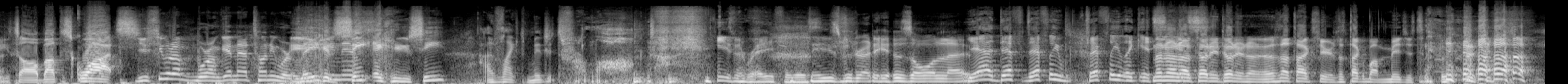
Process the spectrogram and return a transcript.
Yeah. It's all about the squats. Do you see what I'm where I'm getting at, Tony? Where And you can laziness. see. And can you see? I've liked midgets for a long time. He's been ready for this. He's been ready his whole life. Yeah, def- definitely, definitely. Like it's no, no, no, it's- Tony, Tony, Tony. Let's not talk serious. Let's talk about midgets.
